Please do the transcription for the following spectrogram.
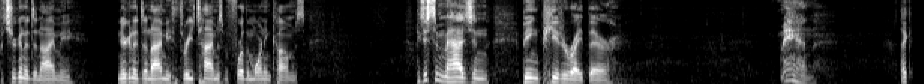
But you're going to deny me. And you're going to deny me three times before the morning comes. Like, just imagine being Peter right there. Man, like,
